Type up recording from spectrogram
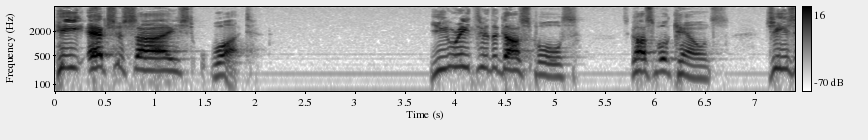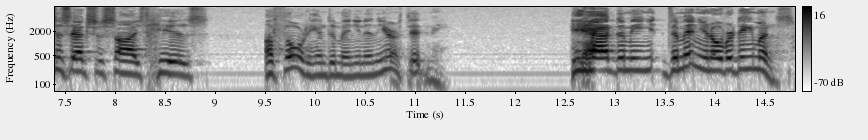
he exercised what? You read through the Gospels, Gospel accounts, Jesus exercised his authority and dominion in the earth, didn't he? He had dominion over demons.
